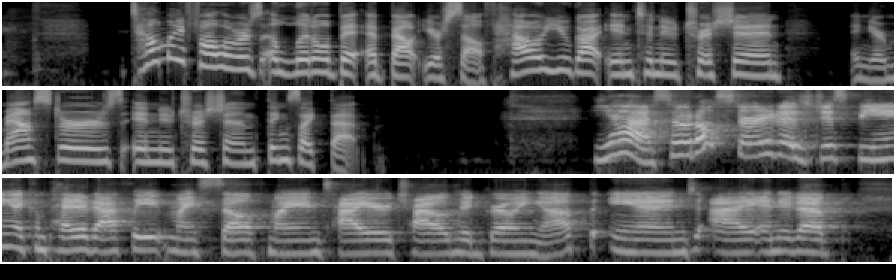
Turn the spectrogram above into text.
tell my followers a little bit about yourself, how you got into nutrition and your master's in nutrition, things like that. Yeah, so it all started as just being a competitive athlete myself my entire childhood growing up. And I ended up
